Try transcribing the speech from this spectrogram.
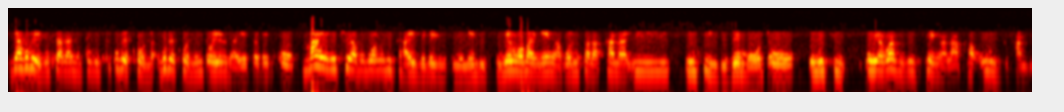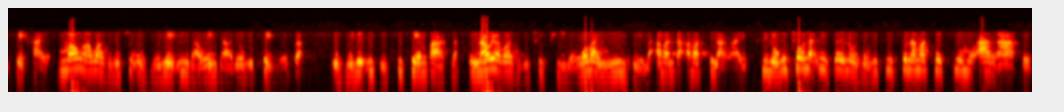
kuyakube yikuhlakanipha ukuthi ube khona kube khona into oyenzayo eceleni. O ma ukuthi uyabubona ukuthi hhayi vele ngenelisi njengoba ngiye ngabonisa laphana insimbi zemoto ukuthi uyakwazi ukuzithenga lapha uzihambise ekhaya. Ma ungakwazi ukuthi uvule indawo enjalo yokuthengisa uvule ibhutiki yempahla nawe uyakwazi ukuthi uphile ngoba yindlela abantu abaphila ngayo. Silokuthola iy'celo zokuthi sifuna amaphefyumu angaphe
